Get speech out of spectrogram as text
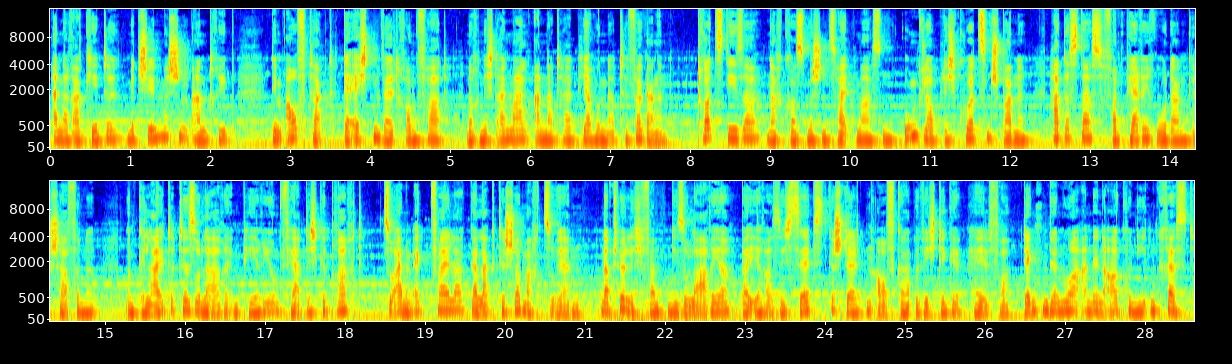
einer Rakete mit chemischem Antrieb, dem Auftakt der echten Weltraumfahrt, noch nicht einmal anderthalb Jahrhunderte vergangen. Trotz dieser nach kosmischen Zeitmaßen unglaublich kurzen Spanne hat es das von Peri Rodan geschaffene und geleitete solare Imperium fertiggebracht, zu einem Eckpfeiler galaktischer Macht zu werden. Natürlich fanden die Solarier bei ihrer sich selbst gestellten Aufgabe wichtige Helfer. Denken wir nur an den Arkoniden Crest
